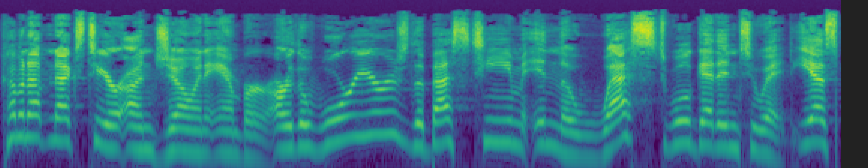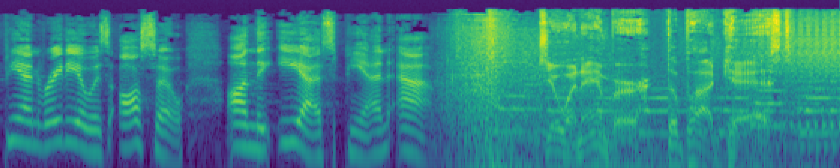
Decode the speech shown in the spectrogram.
Coming up next here on Joe and Amber, are the Warriors the best team in the West? We'll get into it. ESPN Radio is also on the ESPN app. Joe and Amber, the podcast.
